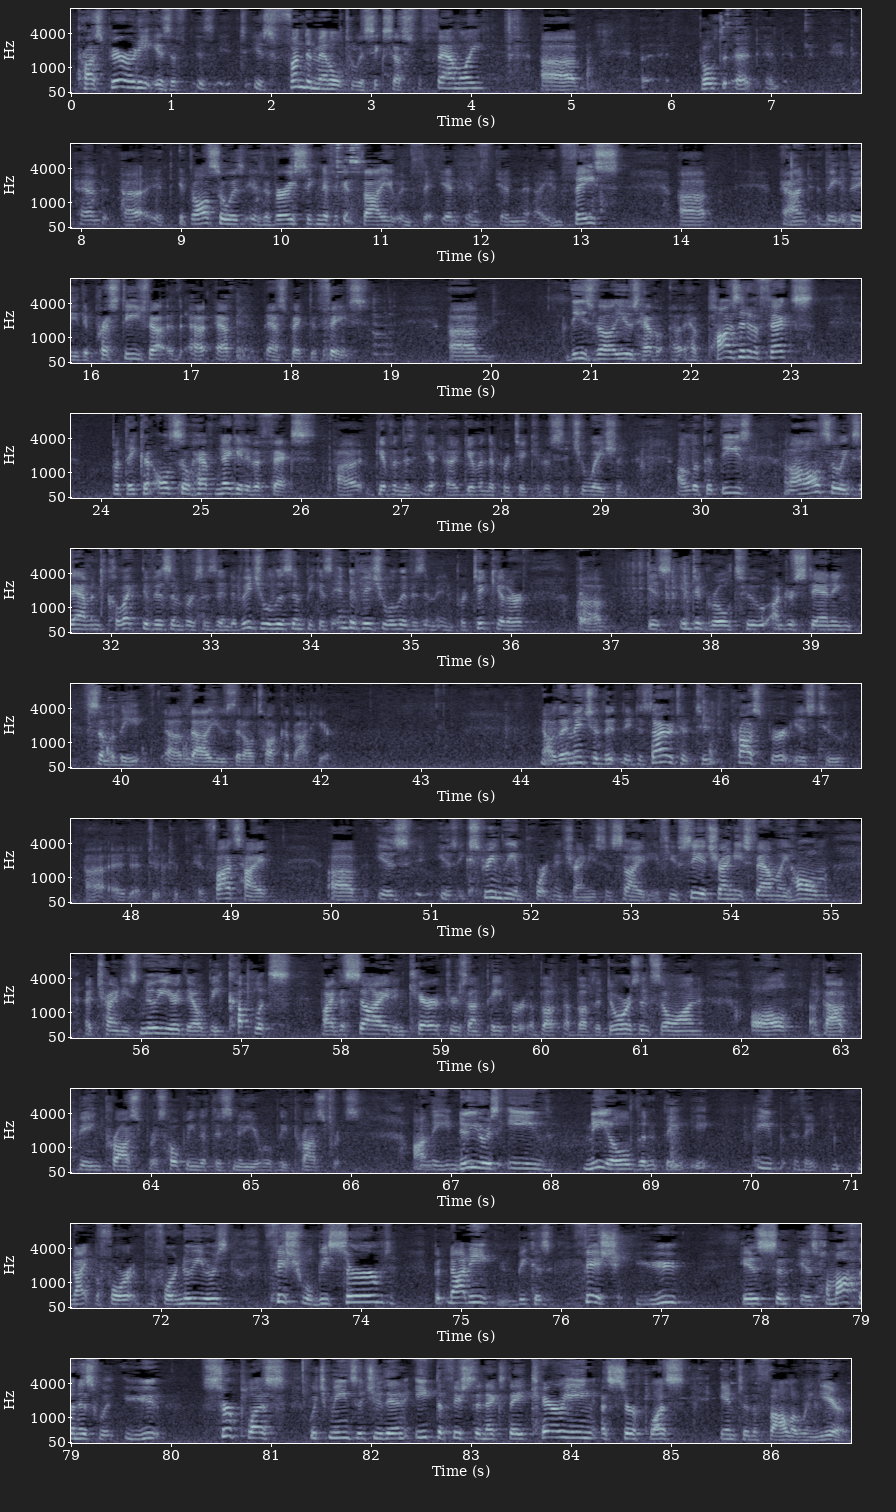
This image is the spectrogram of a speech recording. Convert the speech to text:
prosperity is, a, is, is fundamental to a successful family. Uh, both, uh, and, and uh, it, it also is, is a very significant value in, in, in, in, in face uh, and the, the, the prestige aspect of face. Um, these values have, uh, have positive effects, but they can also have negative effects uh, given, the, uh, given the particular situation. I'll look at these, and I'll also examine collectivism versus individualism, because individualism in particular uh, is integral to understanding some of the uh, values that I'll talk about here. Now, as I mentioned, the, the desire to, to prosper is to, uh, to, to, to Facai, uh, is, is extremely important in Chinese society. If you see a Chinese family home at Chinese New Year, there'll be couplets by the side and characters on paper above, above the doors and so on, all about being prosperous, hoping that this New Year will be prosperous. On the New Year's Eve meal, the, the, the night before, before New Year's, fish will be served but not eaten because fish, yu, is, is homophonous with yu, surplus, which means that you then eat the fish the next day, carrying a surplus into the following year.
